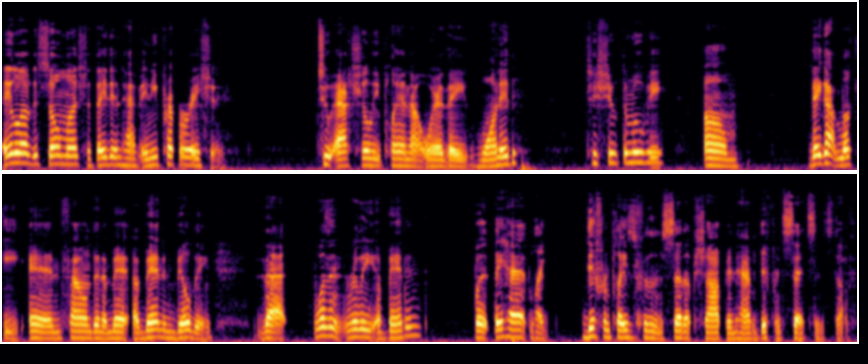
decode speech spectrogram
They loved it so much that they didn't have any preparation to actually plan out where they wanted to shoot the movie. Um, they got lucky and found an ab- abandoned building that wasn't really abandoned, but they had like different places for them to set up shop and have different sets and stuff.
